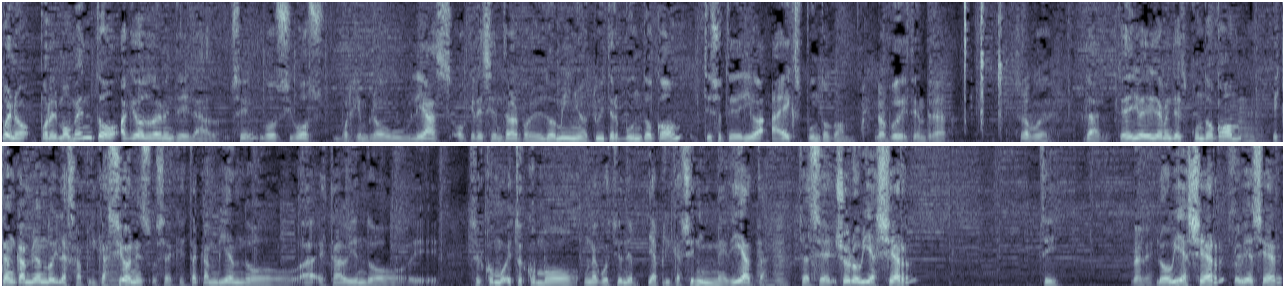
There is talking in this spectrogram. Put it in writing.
Bueno, por el momento ha quedado totalmente de lado, ¿sí? Vos, si vos, por ejemplo, googleás o querés entrar por el dominio twitter.com, eso te deriva a ex.com. No pudiste entrar. Yo lo pude. Claro, te deriva directamente a ex.com. Mm. Están cambiando ahí las aplicaciones, o sea que está cambiando, ah, está viendo. eh, es como, esto es como una cuestión de, de aplicación inmediata. O sea, se- yo lo vi ayer, sí, Dale. lo vi ayer, lo vi ayer,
